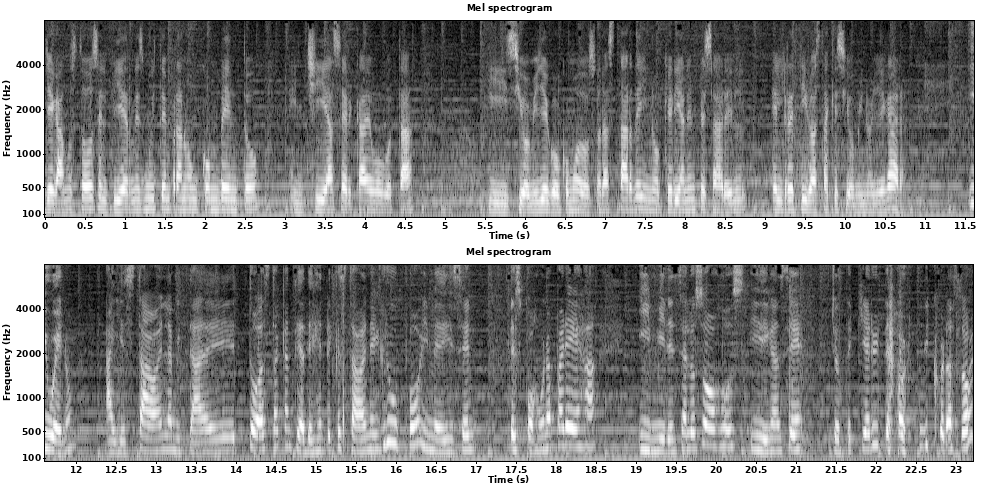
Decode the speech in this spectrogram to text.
llegamos todos el viernes muy temprano a un convento en Chía, cerca de Bogotá, y Xiomi llegó como dos horas tarde y no querían empezar el, el retiro hasta que Xiomi no llegara. Y bueno, ahí estaba en la mitad de toda esta cantidad de gente que estaba en el grupo y me dicen, escoja una pareja y mírense a los ojos y díganse, yo te quiero y te abro mi corazón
